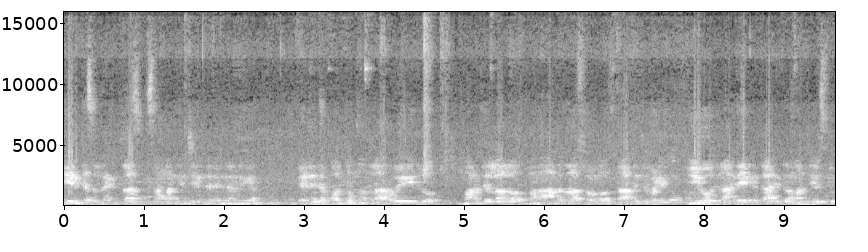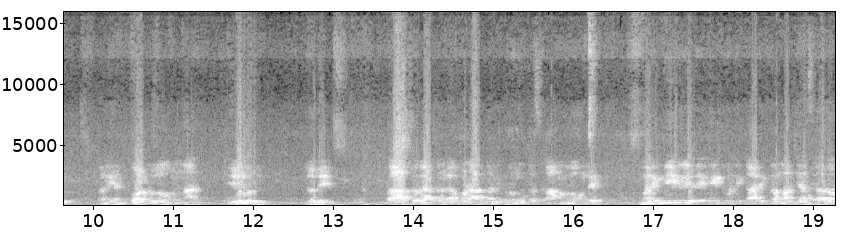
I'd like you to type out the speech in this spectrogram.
ఏంటి అసలు రెడ్ క్రాస్కి సంబంధించి ఏంటి నేను అడిగాను. ఏదైతే పంతొమ్మిది వందల అరవై ఐదులో మన జిల్లాలో మన ఆంధ్ర రాష్ట్రంలో స్థాపించబడి ఈ రోజున అనేక కార్యక్రమాలు చేస్తూ మరి హెడ్ క్వార్టర్లో ఉన్న ఏలూరు రాష్ట్ర వ్యాప్తంగా కూడా మరి ప్రముఖ స్థానంలో ఉంది మరి మీరు ఏదైతే ఇటువంటి కార్యక్రమాలు చేస్తారో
